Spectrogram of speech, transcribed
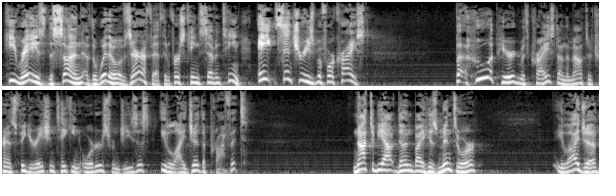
he raised the son of the widow of Zarephath in 1 Kings 17, eight centuries before Christ. But who appeared with Christ on the Mount of Transfiguration taking orders from Jesus? Elijah the prophet. Not to be outdone by his mentor, Elijah,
